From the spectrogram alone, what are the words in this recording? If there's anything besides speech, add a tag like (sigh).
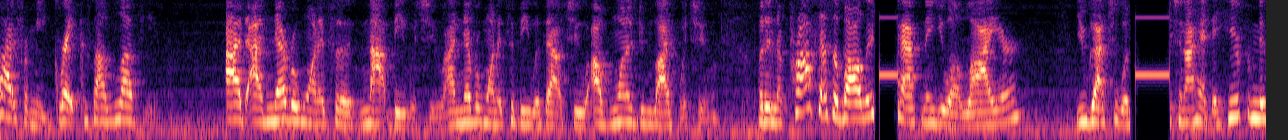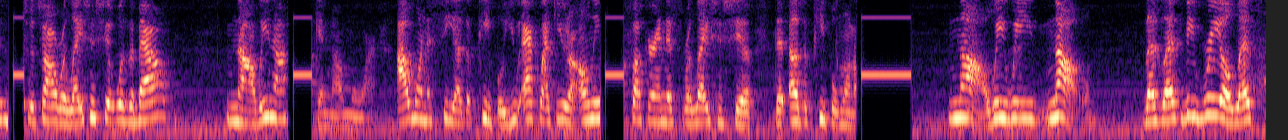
fight for me. Great, because I love you. I, I never wanted to not be with you. I never wanted to be without you. I want to do life with you. But in the process of all this (laughs) happening, you a liar. You got you a (laughs) and I had to hear from this what y'all relationship was about. Nah, we not (laughs) no more. I want to see other people. You act like you're the only fucker in this relationship that other people want to. No, we we no. Let's let's be real. Let's.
